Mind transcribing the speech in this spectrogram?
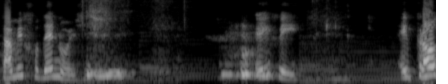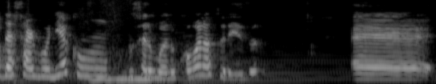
tá me fudendo hoje. Enfim, em prol dessa harmonia com, do ser humano com a natureza. É,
